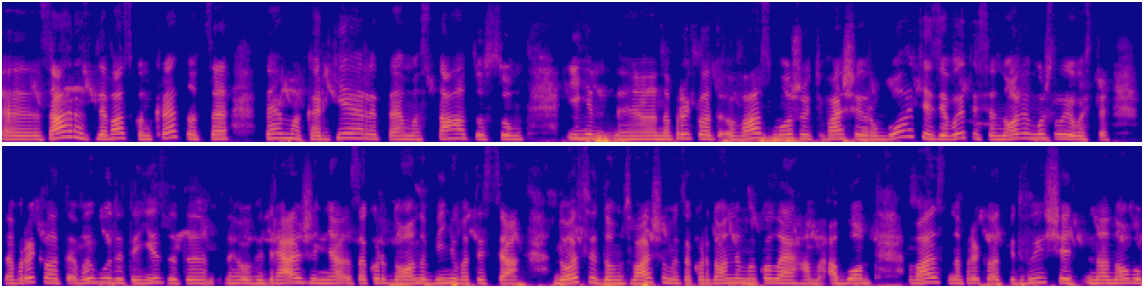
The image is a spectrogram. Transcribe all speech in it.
е, зараз для вас конкретно це тема кар'єри, тема статусу. І, е, наприклад, у вас можуть в вашій роботі з'явитися нові можливості. Наприклад, ви будете їздити е, у відрядження за кордон, обмінюватися досвідом з вашими закордонними колегами, або вас, наприклад, підвищать на нову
